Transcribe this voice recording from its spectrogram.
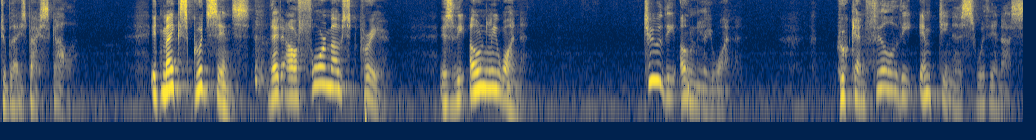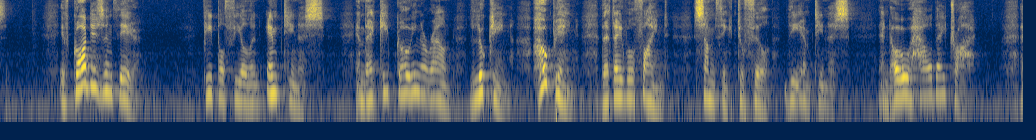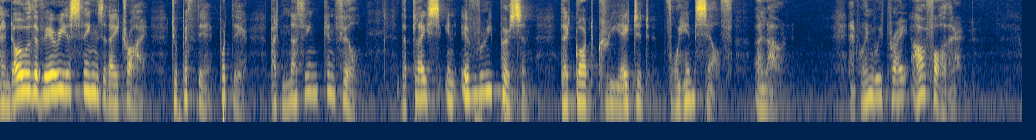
to Blaise Pascal. It makes good sense that our foremost prayer is the only one, to the only one, who can fill the emptiness within us. If God isn't there, people feel an emptiness And they keep going around looking, hoping that they will find something to fill the emptiness. And oh, how they try. And oh, the various things they try to put there, put there. But nothing can fill the place in every person that God created for Himself alone. And when we pray, Our Father,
